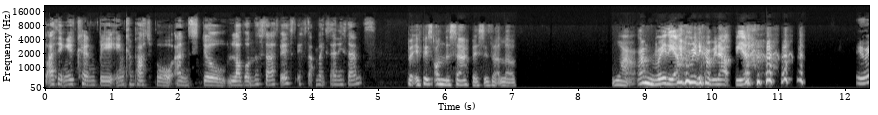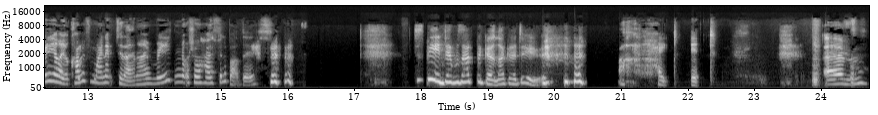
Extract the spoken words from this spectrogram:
But I think you can be incompatible and still love on the surface, if that makes any sense. But if it's on the surface, is that love? Wow, I'm really I'm really coming out for you. You really are. You're coming from my neck today, and I'm really not sure how I feel about this. just being devil's advocate like I do. I hate it. Um.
